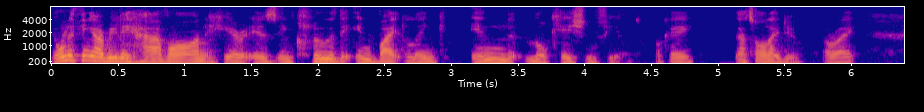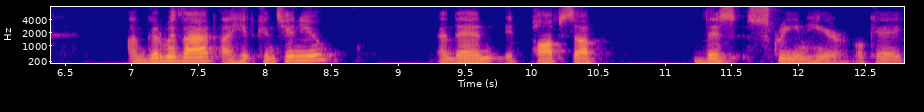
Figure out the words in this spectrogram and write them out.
The only thing I really have on here is include the invite link in the location field, okay? That's all I do, all right? I'm good with that. I hit continue, and then it pops up this screen here, okay?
